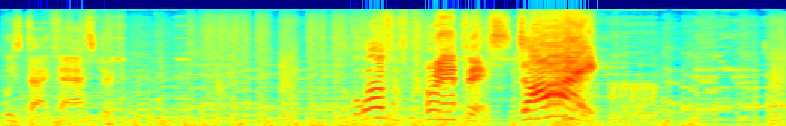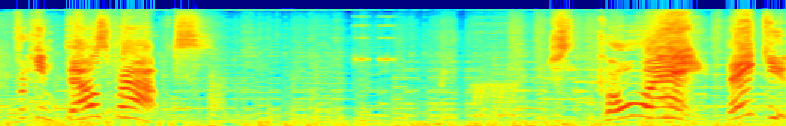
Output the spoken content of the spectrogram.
Please die faster. For the love of Krampus, die! Freaking Bellsprouts! Just go away! Thank you!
